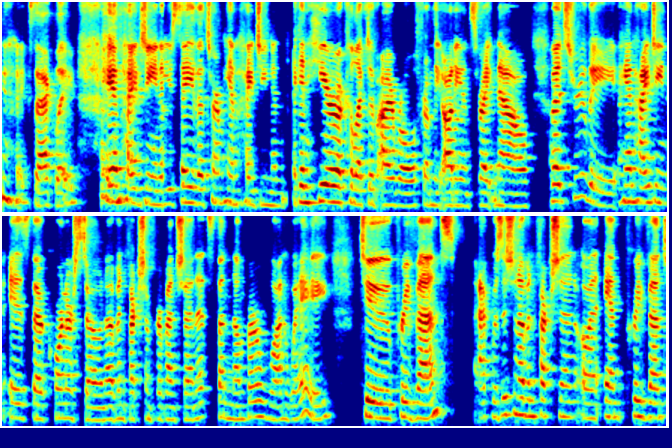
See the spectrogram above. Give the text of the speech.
exactly. Hand hygiene. You say the term hand hygiene, and I can hear a collective eye roll from the audience right now. But truly, hand hygiene is the cornerstone of infection prevention. It's the number one way to prevent acquisition of infection uh, and prevent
